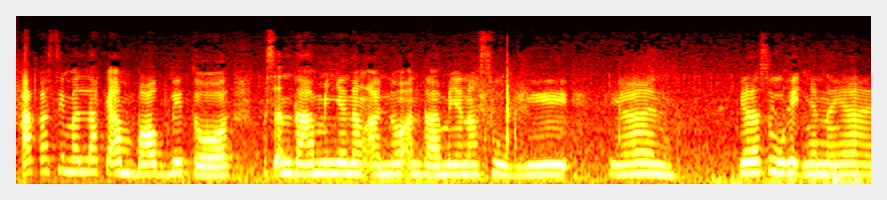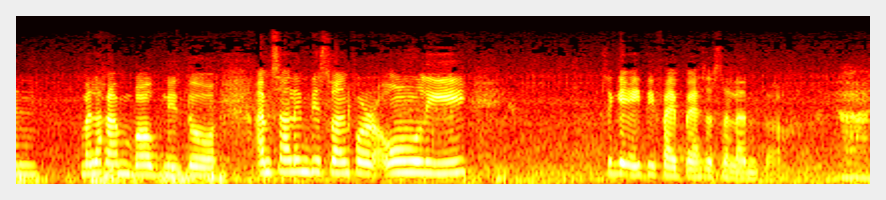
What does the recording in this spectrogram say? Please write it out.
Ah, kasi malaki ang bulb nito. Tapos, ang dami niya ng ano, ang dami niya ng suhi. Ayan. Yan suhi niya na yan. Malaki ang bulb nito. I'm selling this one for only, sige, 85 pesos na lang to. Yan,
